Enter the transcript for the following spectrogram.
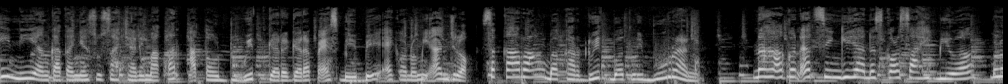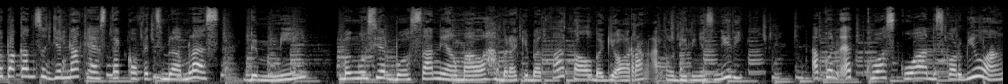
ini yang katanya susah cari makan atau duit gara-gara PSBB ekonomi anjlok. Sekarang bakar duit buat liburan. Nah, akun @singgi underscore sahib bilang, melupakan sejenak hashtag COVID-19 demi mengusir bosan yang malah berakibat fatal bagi orang atau dirinya sendiri. Akun @kuaskua underscore bilang,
